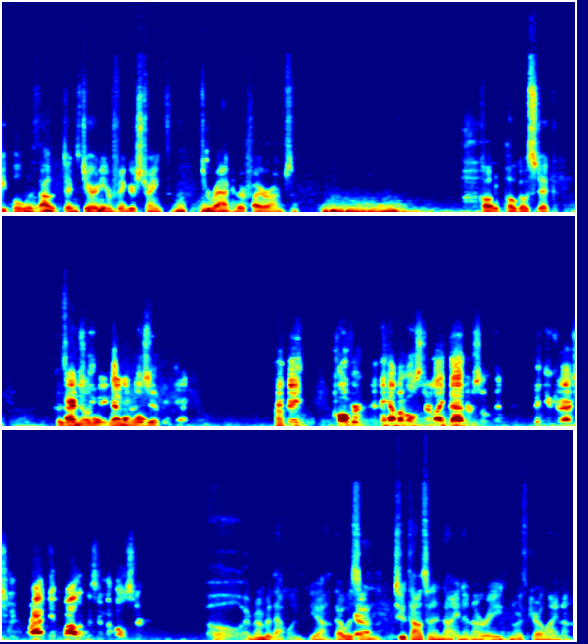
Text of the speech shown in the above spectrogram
people without dexterity or finger strength to rack their firearms? Call it a pogo stick. Because I know Actually, that they when a the zip. Huh? Didn't they, Clover, didn't they have a holster like that or something that you could actually rack it while it was in the holster? Oh, I remember that one. Yeah, that was Yeah. in 2009 NRA, North Carolina.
